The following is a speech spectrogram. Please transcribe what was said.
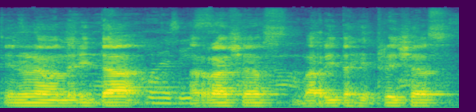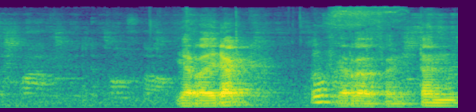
tienen una banderita a rayas, barritas y estrellas. Guerra de Irak, Uf. guerra de Afganistán,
